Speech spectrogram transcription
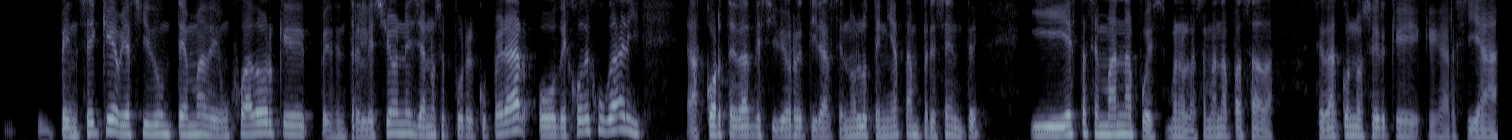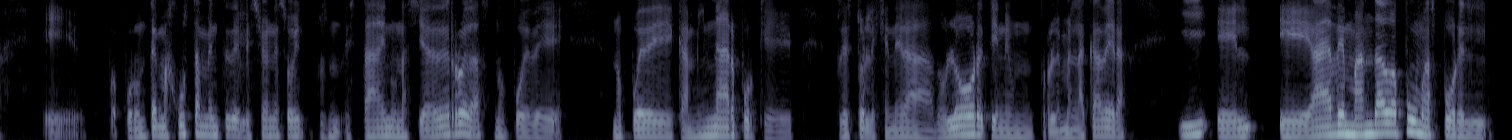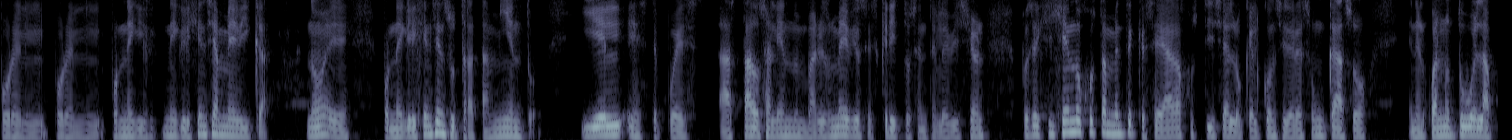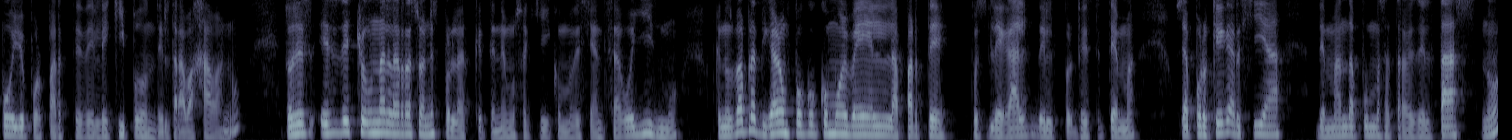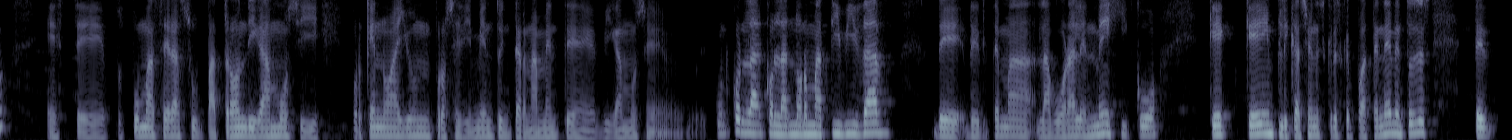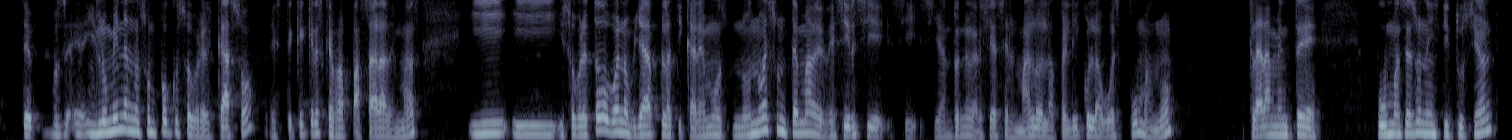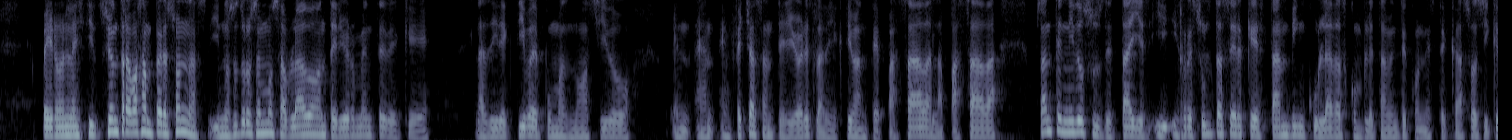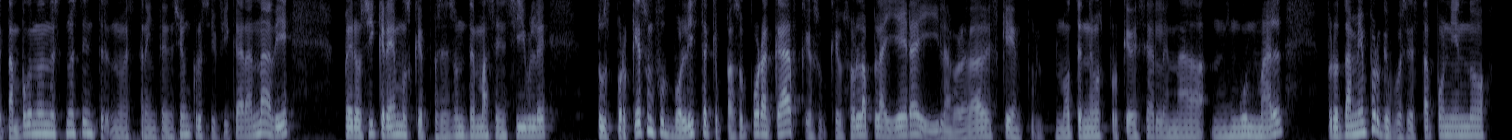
pensé que había sido un tema de un jugador que pues entre lesiones ya no se pudo recuperar o dejó de jugar y a corta edad decidió retirarse, no lo tenía tan presente. Y esta semana, pues bueno, la semana pasada se da a conocer que, García, eh, por un tema justamente de lesiones, hoy pues, está en una silla de ruedas, no puede, no puede caminar porque pues, esto le genera dolor, tiene un problema en la cadera y él eh, ha demandado a Pumas por, el, por, el, por, el, por negligencia médica, ¿no? Eh, por negligencia en su tratamiento y él, este, pues, ha estado saliendo en varios medios, escritos en televisión, pues exigiendo justamente que se haga justicia a lo que él considera es un caso en el cual no tuvo el apoyo por parte del equipo donde él trabajaba, ¿no? Entonces, es de hecho una de las razones por las que tenemos aquí, como decía antes, Agollismo, que nos va a platicar un poco cómo ve él la parte, pues, legal del, de este tema, o sea, por qué García demanda Pumas a través del TAS, ¿no? Este, pues Pumas era su patrón, digamos, y ¿Por qué no hay un procedimiento internamente, digamos, eh, con, la, con la normatividad del tema laboral en México? ¿Qué, implicaciones crees que pueda tener? Entonces, te, pues, eh, ilumínanos un poco sobre el caso, este, ¿qué crees que va a pasar además? Y, sobre todo, bueno, ya platicaremos, no, no es un tema de decir si, si, si Antonio García es el malo de la película o es Pumas, ¿no? Claramente, Pumas es una institución pero en la institución trabajan personas y nosotros hemos hablado anteriormente de que la directiva de Pumas no ha sido en, fechas anteriores, la directiva antepasada, la pasada, pues han tenido sus detalles y, resulta ser que están vinculadas completamente con este caso, así que tampoco no es nuestra, intención crucificar a nadie, pero sí creemos que pues es un tema sensible, pues porque es un futbolista que pasó por acá, que, usó la playera y la verdad es que pues, no tenemos por qué desearle nada, ningún mal, pero también porque pues está poniendo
